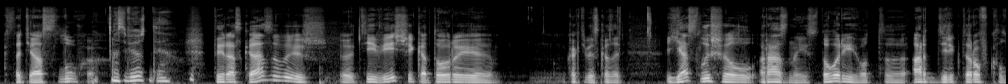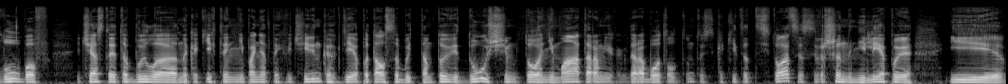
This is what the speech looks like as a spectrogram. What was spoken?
Кстати, о слухах. звезды. Ты рассказываешь э, те вещи, которые как тебе сказать, я слышал разные истории от э, арт-директоров клубов, и часто это было на каких-то непонятных вечеринках, где я пытался быть там то ведущим, то аниматором, я когда работал, ну, то есть какие-то ситуации совершенно нелепые, и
